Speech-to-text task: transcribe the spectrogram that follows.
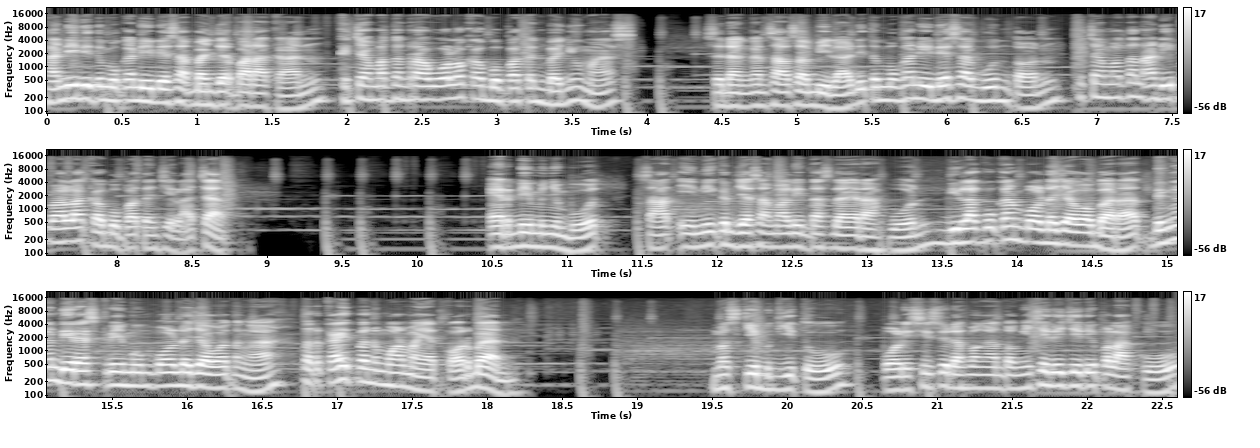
Handi ditemukan di Desa Banjarparakan, Kecamatan Rawolo, Kabupaten Banyumas, sedangkan Salsabila ditemukan di Desa Bunton, Kecamatan Adipala, Kabupaten Cilacap. RD menyebut, saat ini kerjasama lintas daerah pun dilakukan Polda Jawa Barat dengan Direskrimum Polda Jawa Tengah terkait penemuan mayat korban. Meski begitu, polisi sudah mengantongi ciri-ciri pelaku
